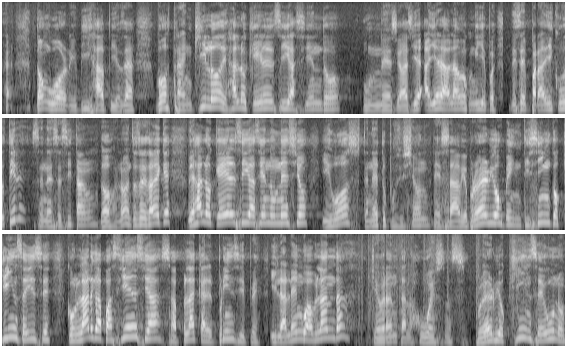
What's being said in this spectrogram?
Don't worry, be happy. O sea, vos tranquilo, déjalo que él siga siendo un necio. Ayer, ayer hablamos con Guille, pues dice, para discutir se necesitan dos, ¿no? Entonces, ¿sabe qué? Déjalo que él siga siendo un necio y vos tenés tu posición de sabio. Proverbios 25, 15 dice, con larga paciencia se aplaca el príncipe y la lengua blanda quebranta los huesos. Proverbio 15.1.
